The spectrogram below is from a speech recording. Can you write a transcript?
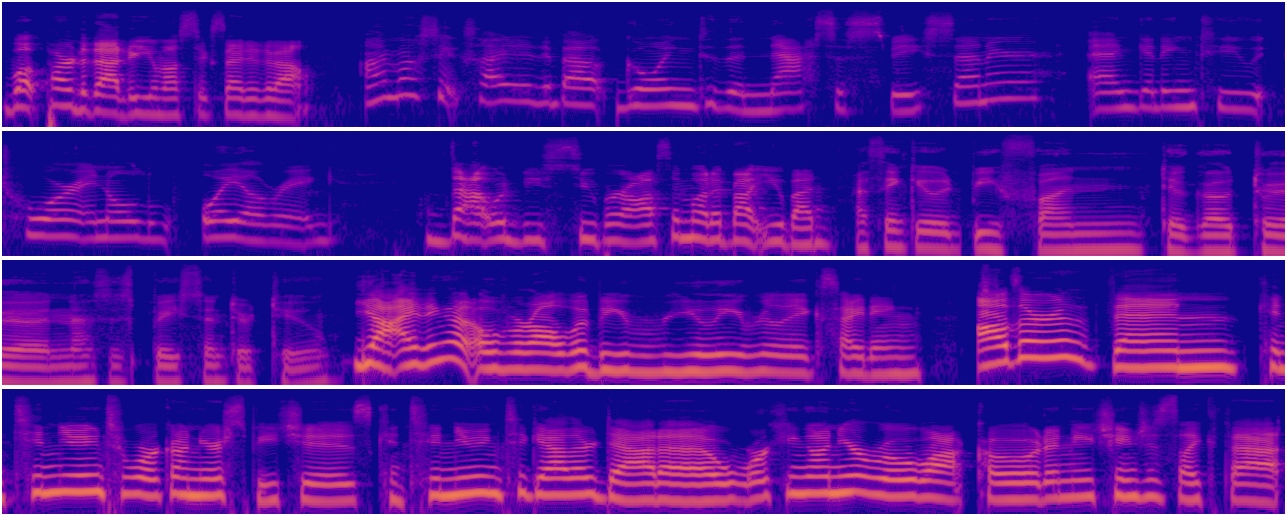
What part of that are you most excited about? I'm most excited about going to the NASA Space Center and getting to tour an old oil rig. That would be super awesome. What about you, bud? I think it would be fun to go to the NASA Space Center too. Yeah, I think that overall would be really, really exciting. Other than continuing to work on your speeches, continuing to gather data, working on your robot code, any changes like that,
